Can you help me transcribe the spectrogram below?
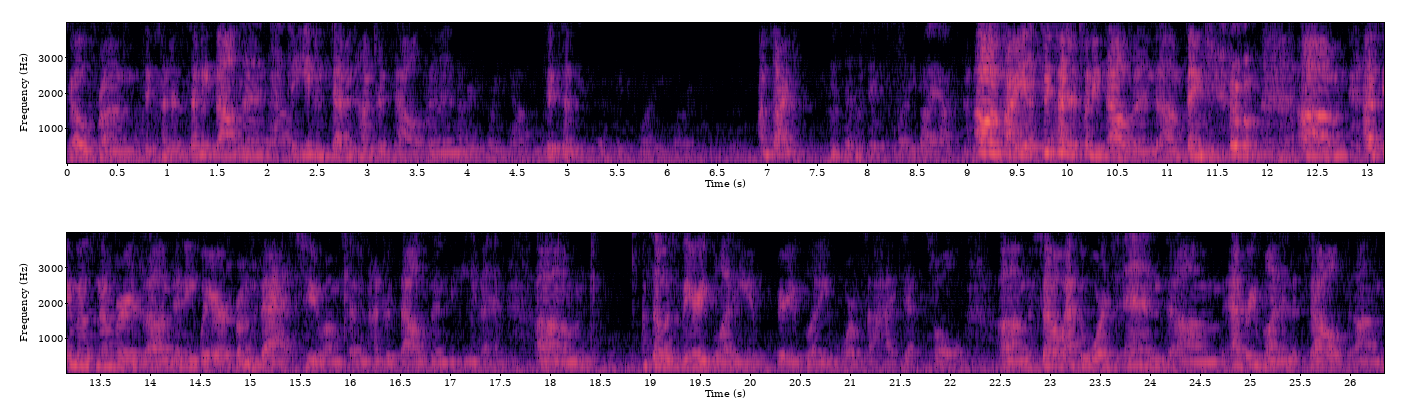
go from 670,000 to even 700,000. 600 I'm sorry? You said six twenty by accident. Oh, I'm sorry. Yes, six hundred twenty thousand. Um, thank you. Um, I've seen those numbers um, anywhere from that to um, seven hundred thousand even. Um, so it's very bloody, very bloody war with a high death toll. Um, so at the war's end, um, everyone in the South um,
